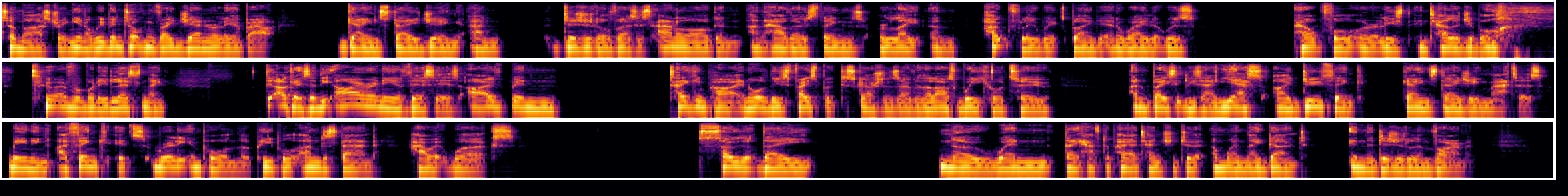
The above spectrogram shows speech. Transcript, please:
to mastering. You know, we've been talking very generally about gain staging and digital versus analog and, and how those things relate. And hopefully, we explained it in a way that was helpful or at least intelligible to everybody listening. Okay, so the irony of this is I've been taking part in all these Facebook discussions over the last week or two and basically saying, yes, I do think gain staging matters, meaning I think it's really important that people understand how it works so that they know when they have to pay attention to it and when they don't in the digital environment.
